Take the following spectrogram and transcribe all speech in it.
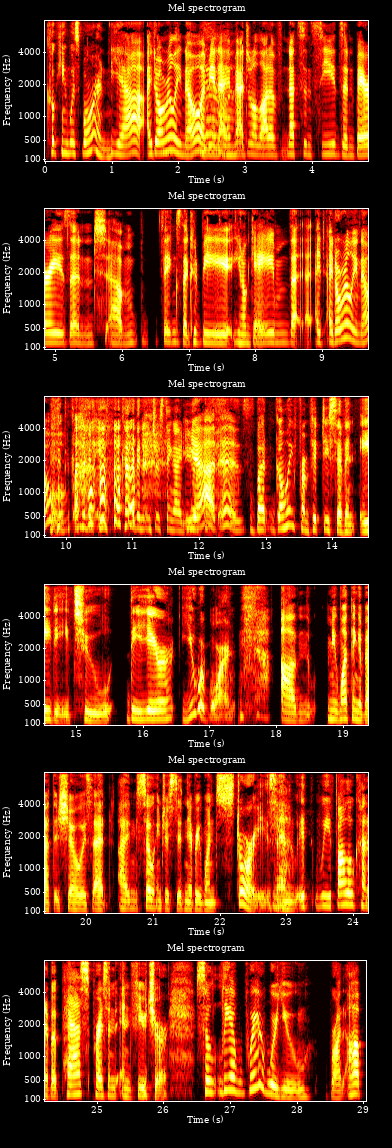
cooking was born. Yeah, I don't really know. Yeah. I mean, I imagine a lot of nuts and seeds and berries and um, things that could be, you know, game that I, I don't really know. kind, of an, kind of an interesting idea. Yeah, it is. But going from 5780 to the year you were born. Um, I mean, one thing about this show is that I'm so interested in everyone's stories, yeah. and it, we follow kind of a past, present, and future. So, Leah, where were you brought up?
